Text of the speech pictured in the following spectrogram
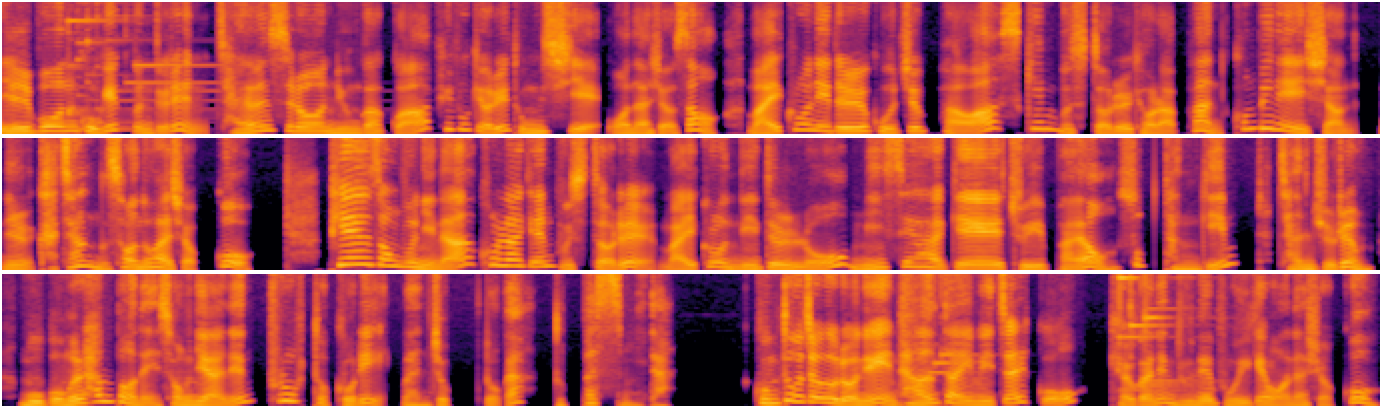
일본 고객분들은 자연스러운 윤곽과 피부결을 동시에 원하셔서 마이크로니들 고주파와 스킨 부스터를 결합한 콤비네이션을 가장 선호하셨고 PN 성분이나 콜라겐 부스터를 마이크로 니들로 미세하게 주입하여 속 당김, 잔주름, 모공을 한 번에 정리하는 프로토콜이 만족도가 높았습니다. 공통적으로는 다운타임이 짧고 결과는 눈에 보이게 원하셨고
